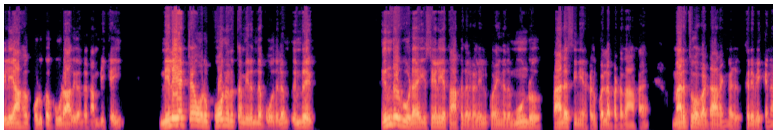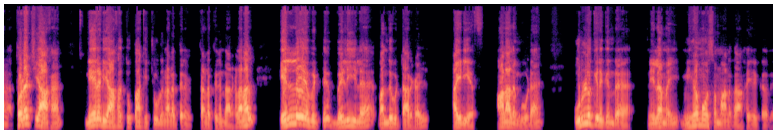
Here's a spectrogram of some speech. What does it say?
விலையாக கொடுக்க கூடாது என்ற நம்பிக்கை நிலையற்ற ஒரு போர் நிறுத்தம் இருந்த போதிலும் இன்று இன்று கூட இஸ்ரேலிய தாக்குதல்களில் குறைந்தது மூன்று பாலஸ்தீனியர்கள் கொல்லப்பட்டதாக மருத்துவ வட்டாரங்கள் தெரிவிக்கின்றன. தொடர்ச்சியாக நேரடியாக துப்பாக்கி சூடு நடத்து நடத்துகின்றார்கள். ஆனால் எல்லையை விட்டு வெளியில வந்து விட்டார்கள் ஐடிஎஃப் ஆனாலும் கூட உள்ளுக்கு இருக்கின்ற நிலைமை மிக மோசமானதாக இருக்கிறது.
